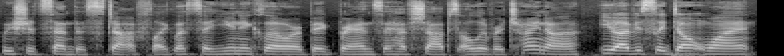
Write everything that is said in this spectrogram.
we should send this stuff. Like, let's say Uniqlo or big brands that have shops all over China. You obviously don't want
